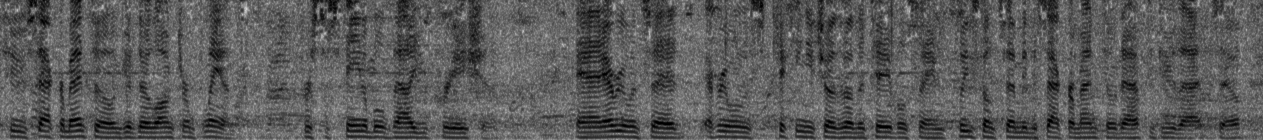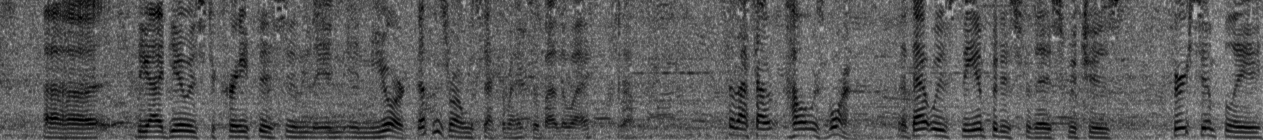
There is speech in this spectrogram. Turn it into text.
to Sacramento and give their long-term plans for sustainable value creation?" And everyone said, everyone was kicking each other on the table, saying, "Please don't send me to Sacramento to have to do that." So. Uh, the idea was to create this in, in, in New York. Nothing's wrong with Sacramento, by the way. So. So that's how, how it was born. But that was the impetus for this, which is very simply,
